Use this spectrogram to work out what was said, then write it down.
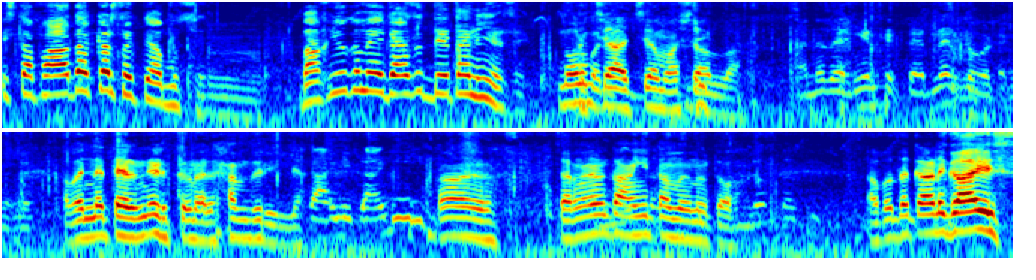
इस्तेफादा कर सकते हैं आप मुझसे बाकियों को मैं इजाजत देता नहीं ऐसे नॉर्मल अच्छा अच्छा माशाल्लाह അവൻ എന്നെ തെരഞ്ഞെടുത്തു അലഹമില്ല ആ ചെറുങ്ങനെ താങ്ങി തന്നു കേട്ടോ അപ്പൊ ഇതൊക്കെയാണ് ഗായ്സ്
